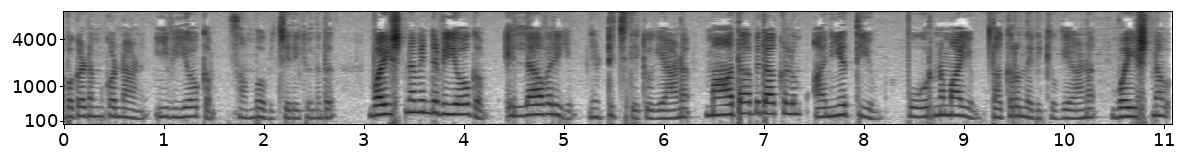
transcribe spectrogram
അപകടം കൊണ്ടാണ് ഈ വിയോഗം സംഭവിച്ചിരിക്കുന്നത്. വൈഷ്ണവിന്റെ വിയോഗം എല്ലാവരെയും ഞെട്ടിച്ചിരിക്കുകയാണ്. മാതാപിതാക്കളും അനിയത്തിയും പൂർണമായും തകർന്നിരിക്കുകയാണ്. വൈഷ്ണവ്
